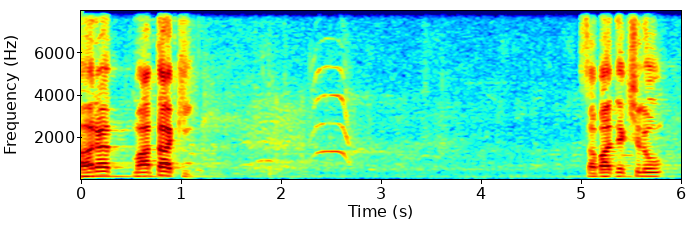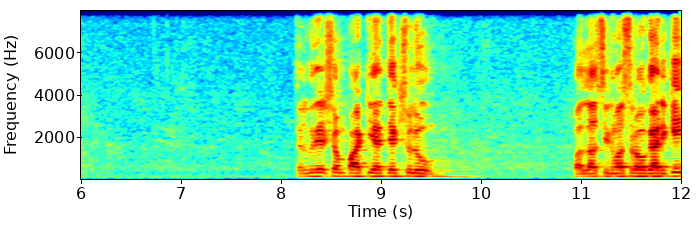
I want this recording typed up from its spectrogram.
భారత్ మాతాకి సభాధ్యక్షులు తెలుగుదేశం పార్టీ అధ్యక్షులు పల్లా శ్రీనివాసరావు గారికి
